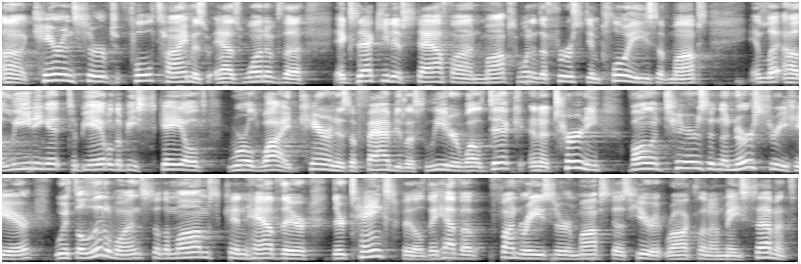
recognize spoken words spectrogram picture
Uh, Karen served full time as, as one of the executive staff on MOPS, one of the first employees of MOPS, and le- uh, leading it to be able to be scaled worldwide. Karen is a fabulous leader, while Dick, an attorney, volunteers in the nursery here with the little ones so the moms can have their, their tanks filled. They have a fundraiser MOPS does here at Rockland on May 7th.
